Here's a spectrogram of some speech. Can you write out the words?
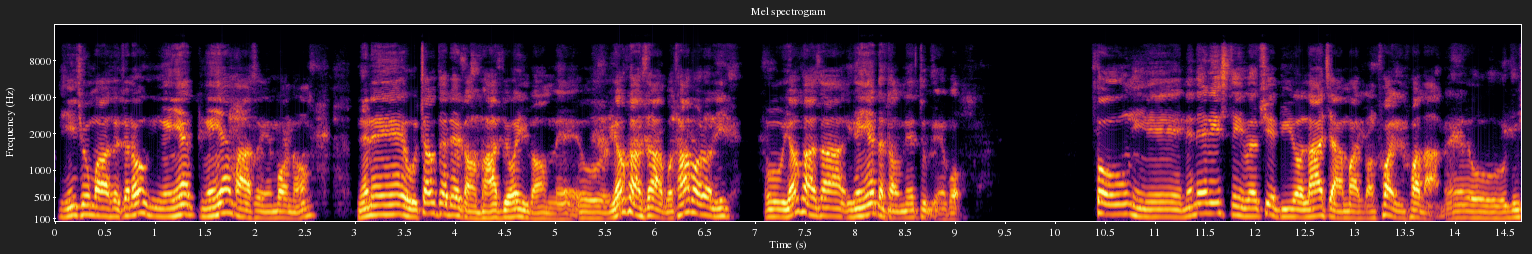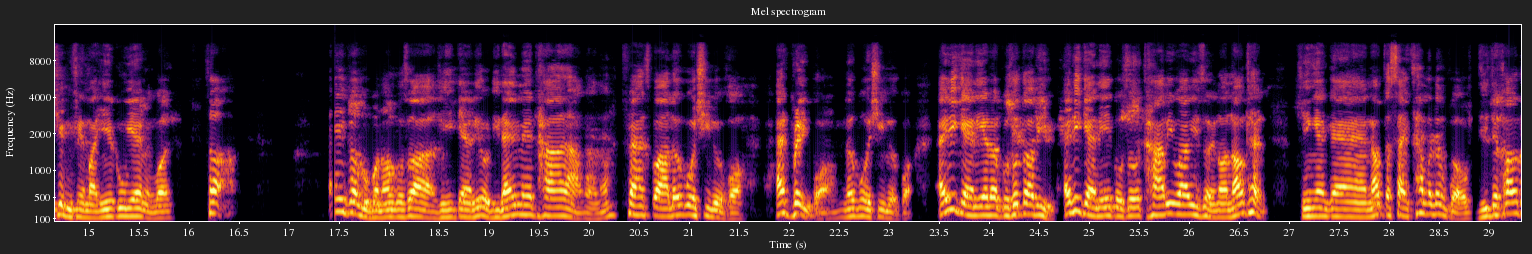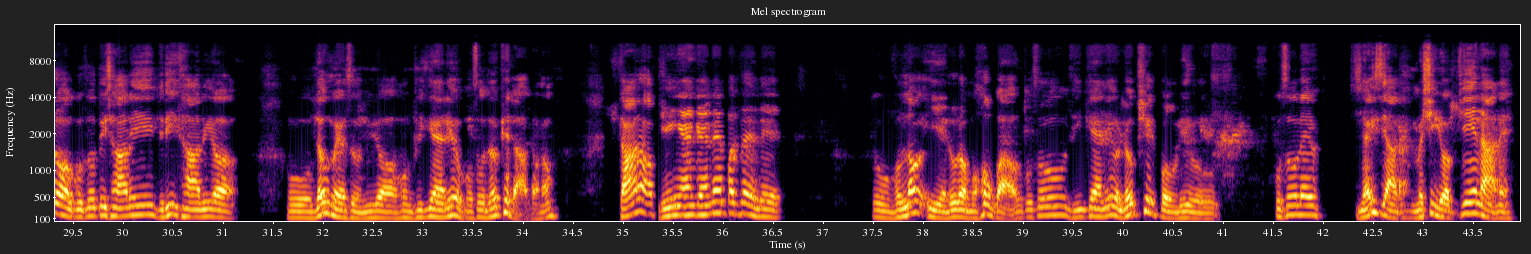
ရင်းချုံမှာဆိုကျွန်တော်ငရငရမှာဆိုရင်ပေါ့နော်နည်းနည်းဟိုကြောက်တတ်တဲ့ကောင်ဘာပြောရင်ကောင်းမလဲဟိုရောက်ခါစားပေါ့ထားပါတော့လေဟိုရောက်ခါစားငရတတောင်နဲ့တူတယ်ပေါ့ဖုန်းနေနေနည်းနည်းလေး stable ဖြစ်ပြီးတော့လာကြမှာကောင်ထွက်ရင်ထွက်လာမယ်ဟိုဒီဖြစ်ဒီဖြစ်မှာရေကူးရဲမယ်ပေါ့ဆိုတော့ အဲ့တော့ကိုပေါ့နော်ကိုဆိုကဒီကန်လေးကိုဒီတိုင်းပဲထားတာပေါ့နော် transfer လုပ်ဖို့ရှိလို့ပေါ့ upgrade ပေါ့လုပ်ဖို့ရှိလို့ပေါ့အဲ့ဒီကန်လေးကတော့ကိုဆိုတော့ပြီအဲ့ဒီကန်လေးကိုဆိုထားပြီးသွားပြီဆိုရင်တော့နောက်ထပ်ရင်ကန်ကန်နောက်တစ်ဆိုင်ထပ်မလုပ်တော့ဘူးဒီတစ်ခေါက်တော့ကိုဆိုတေချာလေးတတိထားပြီးတော့ဟိုလုပ်မယ်ဆိုပြီးတော့ဟိုဗီကန်လေးကိုကိုဆိုလုပ်ဖြစ်တာပေါ့နော်ဒါကတော့ရေရန်ကန်နဲ့ပတ်သက်တဲ့ဟို vlog အရင်လို့တော့မဟုတ်ပါဘူးကိုဆိုဒီကန်လေးကိုလုပ်ဖြစ်ပုံလေးကိုကိုဆိုလည်းရိုက်စရာမရှိတော့ပြင်းတာနဲ့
